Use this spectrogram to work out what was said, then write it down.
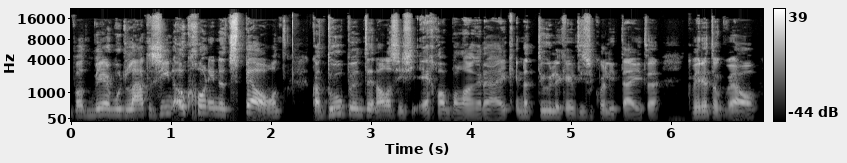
wat meer moet laten zien, ook gewoon in het spel. Want qua doelpunten en alles is hij echt wel belangrijk. En natuurlijk heeft hij zijn kwaliteiten, ik weet het ook wel.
